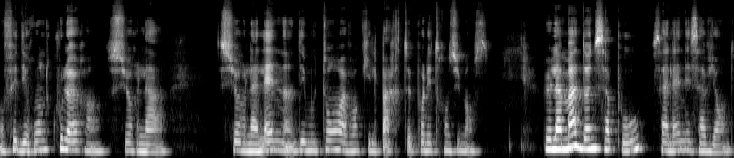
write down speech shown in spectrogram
on, fait des rondes couleurs hein, sur, la, laine des moutons avant qu'ils partent pour les transhumances. Le lama donne sa peau, sa laine et sa viande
